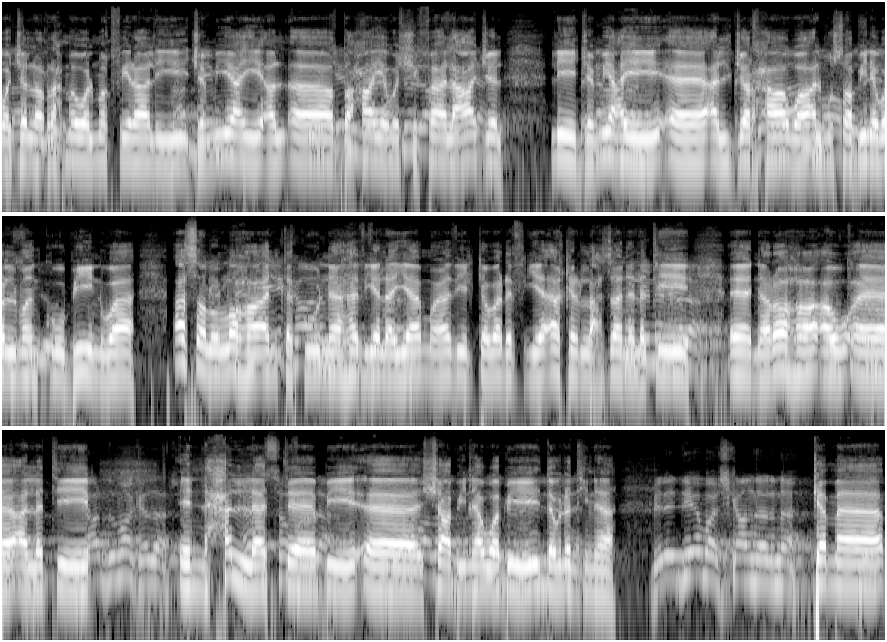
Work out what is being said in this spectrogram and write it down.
وجل الرحمة والمغفرة لجميع الضحايا والشفاء العاجل لجميع الجرحى والمصابين والمنكوبين. وأسأل الله أن تكون هذه الأيام وهذه الكوارث هي آخر الأحزان التي نراها أو التي انحلت بشعبنا وبدولتنا. كما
